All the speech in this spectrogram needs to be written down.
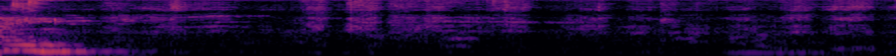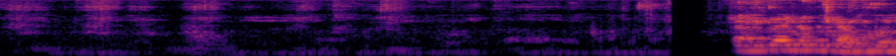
ให้จำได้น้ำยำบน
